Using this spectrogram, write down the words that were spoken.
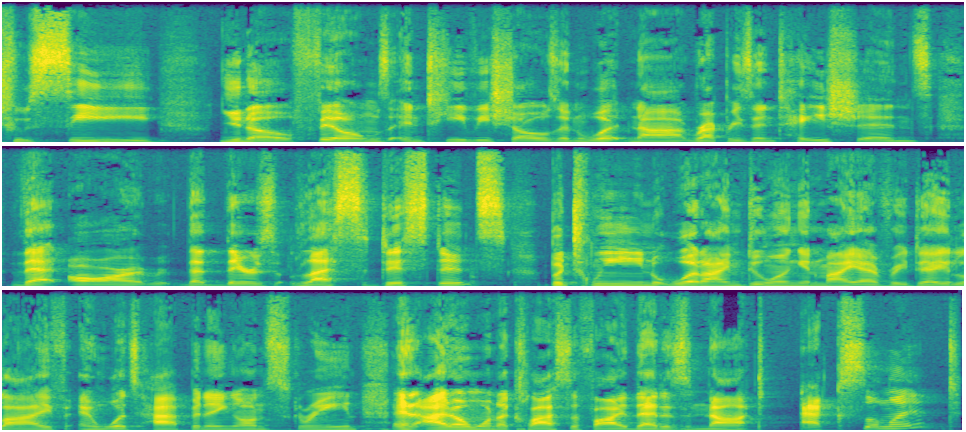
to see, you know, films and TV shows and whatnot, representations that are, that there's less distance between what I'm doing in my everyday life and what's happening on screen. And I don't want to classify that as not excellent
